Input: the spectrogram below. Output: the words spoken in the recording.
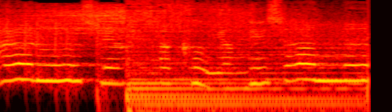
하루 중 아쿠양 미산나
